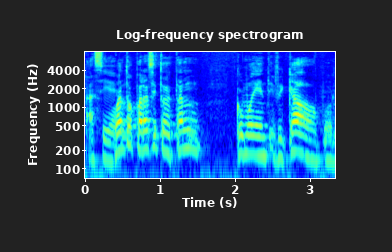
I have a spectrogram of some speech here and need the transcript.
Así es. ¿Cuántos parásitos están como identificados por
